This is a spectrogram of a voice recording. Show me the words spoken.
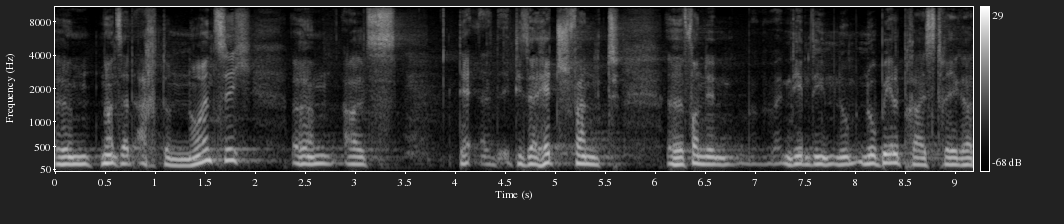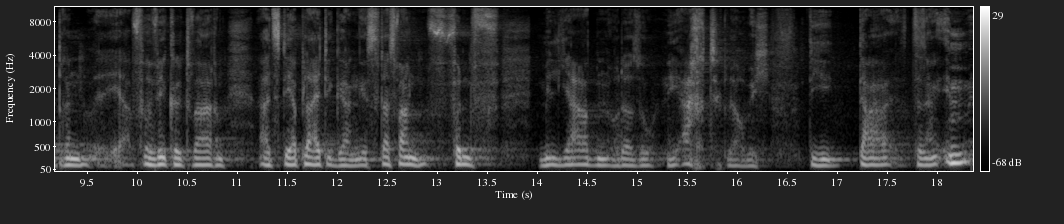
ähm, 1998, ähm, als der, dieser Hedgefonds äh, von den, in dem die Nobelpreisträger drin ja, verwickelt waren, als der pleite gegangen ist. Das waren fünf Milliarden oder so, nee, acht, glaube ich, die da sozusagen im,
